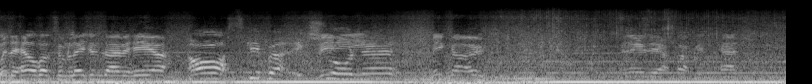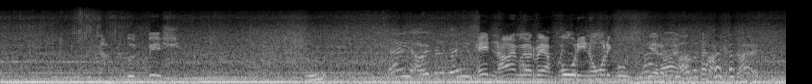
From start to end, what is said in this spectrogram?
With the help of some legends over here. Oh, skipper extraordinaire. Miko. And there's our fucking catch. That's a good fish. How do you open these? Heading home, we've got about 40 nauticals to get home. Motherfucking day.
